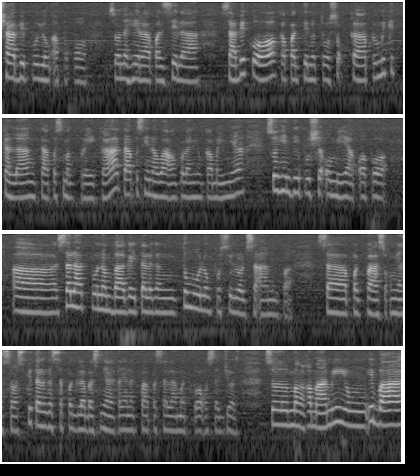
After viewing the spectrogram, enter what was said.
chubby po yung apo ko. So nahirapan sila. Sabi ko, kapag tinutusok ka, pumikit ka lang, tapos mag-pray ka, tapos hinawakan ko lang yung kamay niya. So hindi po siya umiyak. Opo, Ah, sa lahat po ng bagay talagang tumulong po si Lord sa amin pa sa pagpasok niya sa hospital hanggang sa paglabas niya. Kaya nagpapasalamat po ako sa Diyos. So mga kamami, yung iba,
